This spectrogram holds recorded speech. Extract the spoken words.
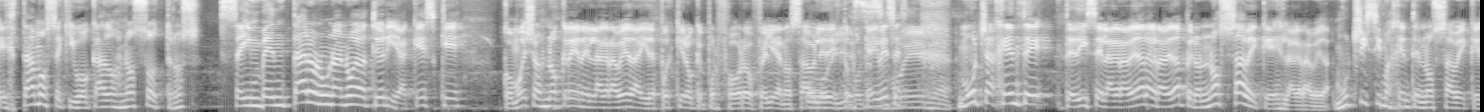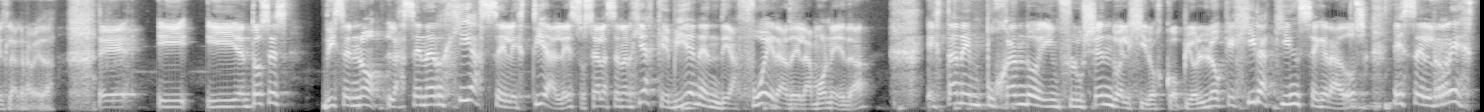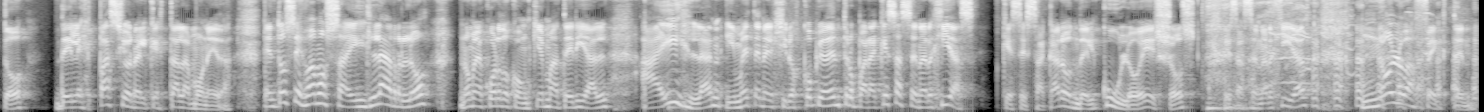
estamos equivocados nosotros, se inventaron una nueva teoría, que es que como ellos no creen en la gravedad, y después quiero que por favor Ofelia nos hable Uy, de esto, porque hay veces buena. mucha gente te dice la gravedad, la gravedad, pero no sabe qué es la gravedad. Muchísima gente no sabe qué es la gravedad. Eh, y, y entonces dicen, no, las energías celestiales, o sea, las energías que vienen de afuera de la moneda, están empujando e influyendo el giroscopio. Lo que gira 15 grados es el resto del espacio en el que está la moneda. Entonces vamos a aislarlo, no me acuerdo con qué material, aíslan y meten el giroscopio adentro para que esas energías que se sacaron del culo ellos, esas energías, no lo afecten.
